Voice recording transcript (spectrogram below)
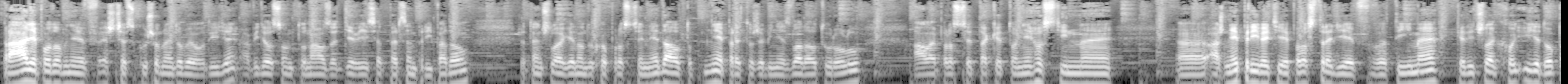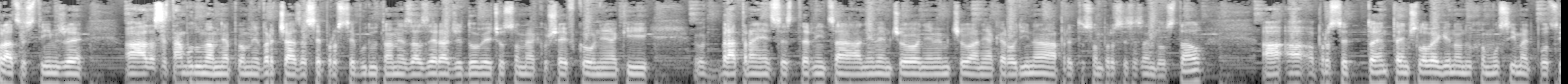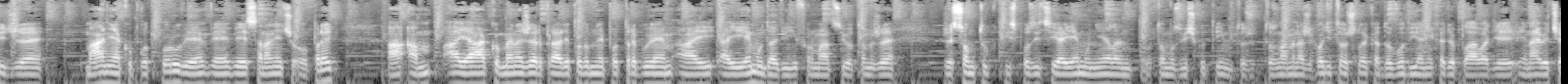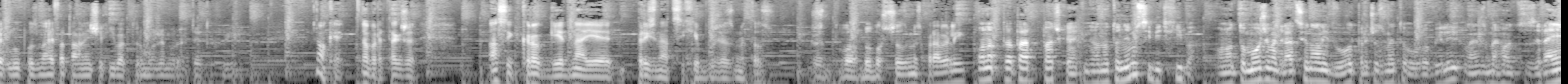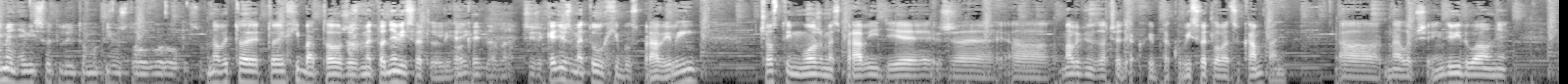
pravdepodobne v, ešte v skúšobnej dobe odíde a videl som to naozaj 90% prípadov, že ten človek jednoducho proste nedal to, nie preto, že by nezvládal tú rolu, ale proste takéto nehostinné eh, až neprivetie prostredie v týme, kedy človek ide do práce s tým, že a zase tam budú na mňa pro mňa vrčať, zase proste budú tam mňa zazerať, že dovie, čo som ako šéfkou, nejaký bratranec, sesternica a neviem čo, neviem čo a nejaká rodina a preto som proste sa sem dostal. A, a, a proste ten, ten človek jednoducho musí mať pocit, že má nejakú podporu, vie, vie, vie sa na niečo opreť a, a, a ja ako manažer pravdepodobne potrebujem aj, aj jemu dať informáciu o tom, že že som tu k dispozícii aj jemu, nielen tomu zvyšku tým. To, to znamená, že hodiť toho človeka do vody a nechať ho plávať je, je najväčšia hlúposť, najfatálnejšia chyba, ktorú môžem urobiť v tejto chvíli. OK, dobre, takže asi krok jedna je priznať si chybu, že sme to že to bola blbosť, čo sme spravili? Ono, pa, pa, počkaj, ono to nemusí byť chyba. Ono to môže mať racionálny dôvod, prečo sme to urobili, len sme ho zrejme nevysvetlili tomu týmu z toho svojho opisu. No to je, to je chyba toho, že sme to nevysvetlili, hej? Okay, dobre. Čiže keď už sme tú chybu spravili, čo s tým môžeme spraviť je, že uh, mali by sme začať ako keby takú vysvetľovaciu kampaň, uh, najlepšie individuálne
